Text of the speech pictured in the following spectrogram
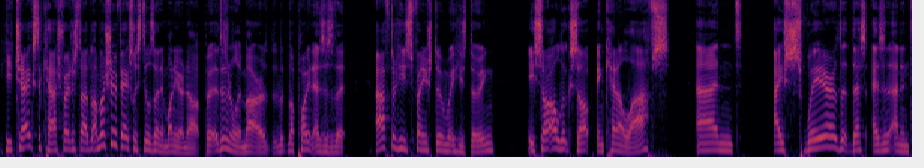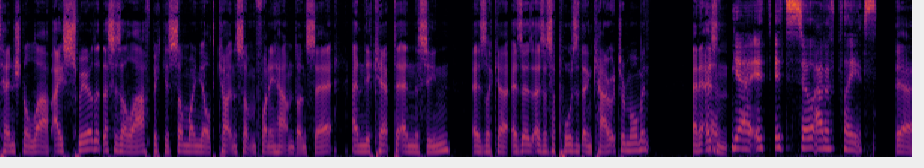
He checks the cash register. I'm not sure if he actually steals any money or not, but it doesn't really matter. My point is, is that after he's finished doing what he's doing, he sort of looks up and kind of laughs. And I swear that this isn't an intentional laugh. I swear that this is a laugh because someone yelled cut and something funny happened on set, and they kept it in the scene as like a as as, as a supposed in character moment, and it isn't. Yeah, it, it's so out of place. Yeah,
